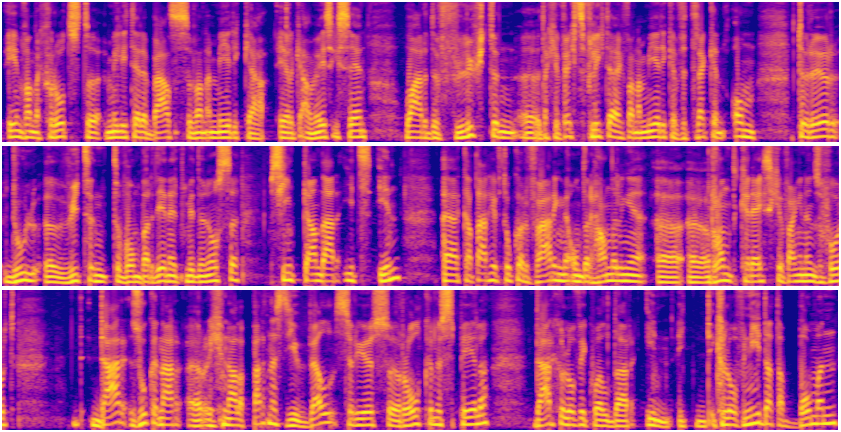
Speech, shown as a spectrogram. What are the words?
een van de grootste militaire basissen van Amerika eigenlijk aanwezig zijn, waar de vluchten, uh, de gevechtsvliegtuigen van Amerika vertrekken om terreurdoelwitten te bombarderen in het Midden-Oosten. Misschien kan daar iets in. Uh, Qatar heeft ook ervaring met onderhandelingen uh, rond krijgsgevangenen enzovoort daar zoeken naar regionale partners die wel serieuze rol kunnen spelen. Daar geloof ik wel daarin. Ik, ik geloof niet dat de bommen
